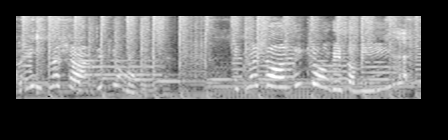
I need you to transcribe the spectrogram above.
अरे इतना शांति क्यों हो गई है? इतना शांति क्यों हो गई समीर?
